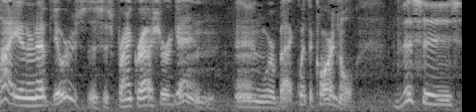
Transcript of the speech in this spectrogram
Hi, Internet viewers. This is Frank Rauscher again, and we're back with the Cardinal. This is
